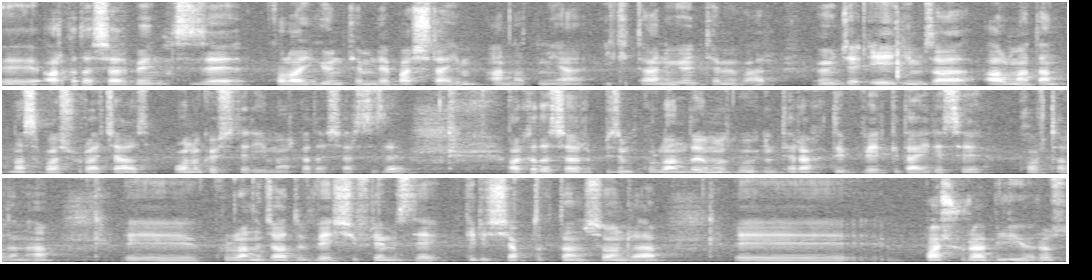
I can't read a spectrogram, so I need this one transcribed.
Ee, arkadaşlar ben size kolay yöntemle başlayayım anlatmaya. İki tane yöntemi var. Önce e-imza almadan nasıl başvuracağız onu göstereyim arkadaşlar size. Arkadaşlar bizim kullandığımız bu interaktif vergi dairesi portalına e, kullanıcı adı ve şifremizle giriş yaptıktan sonra e, başvurabiliyoruz.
